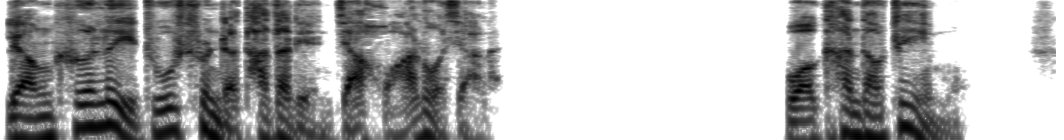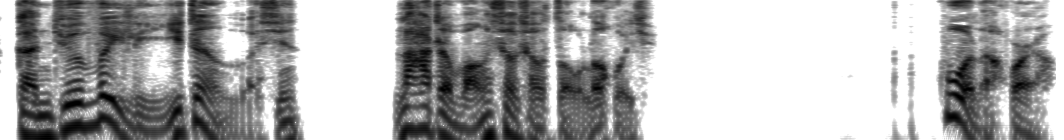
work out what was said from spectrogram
两颗泪珠顺着她的脸颊滑落下来。我看到这一幕，感觉胃里一阵恶心，拉着王笑笑走了回去。过了会儿啊，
